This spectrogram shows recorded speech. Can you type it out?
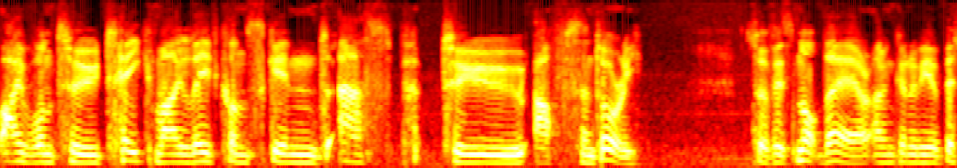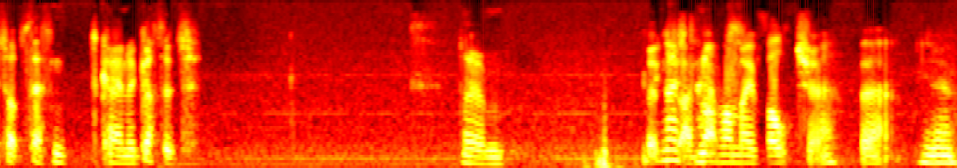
I want to take my Lavecon skinned Asp to Alpha Centauri. So if it's not there, I'm going to be a bit upset and kind of gutted. Um, It'd be nice I've to have not- on my vulture, but you know.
